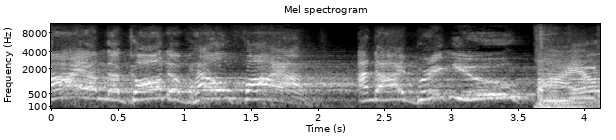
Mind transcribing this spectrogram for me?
I am the god of hellfire, and I bring you fire.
